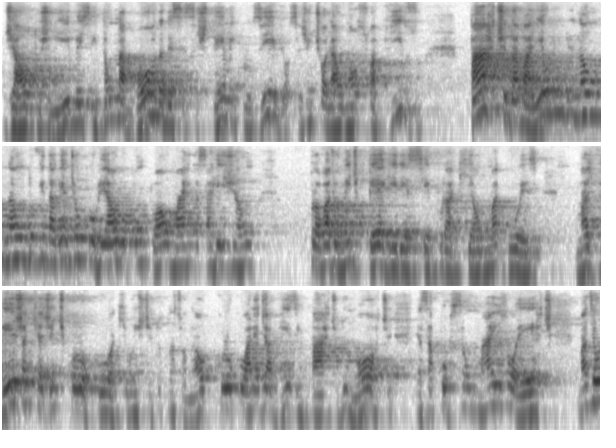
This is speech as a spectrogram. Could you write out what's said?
de altos níveis, então na borda desse sistema, inclusive, se a gente olhar o nosso aviso, parte da Bahia, eu não, não, não duvidaria de ocorrer algo pontual mais nessa região, provavelmente pegue Irecê por aqui alguma coisa, mas veja que a gente colocou aqui, o Instituto Nacional colocou área de aviso em parte do norte, essa porção mais oeste, mas eu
